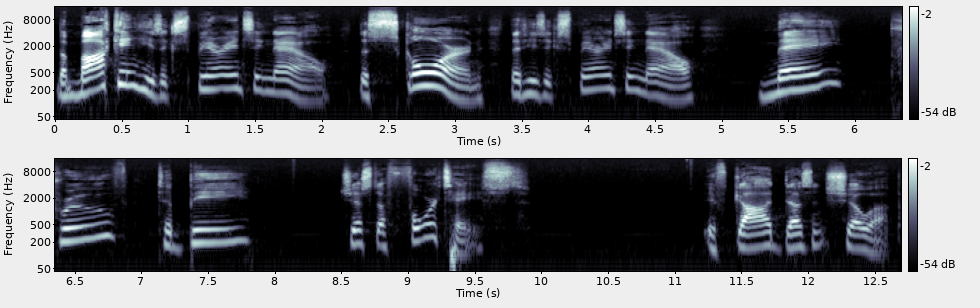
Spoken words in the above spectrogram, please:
The mocking he's experiencing now, the scorn that he's experiencing now, may prove to be just a foretaste if God doesn't show up.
